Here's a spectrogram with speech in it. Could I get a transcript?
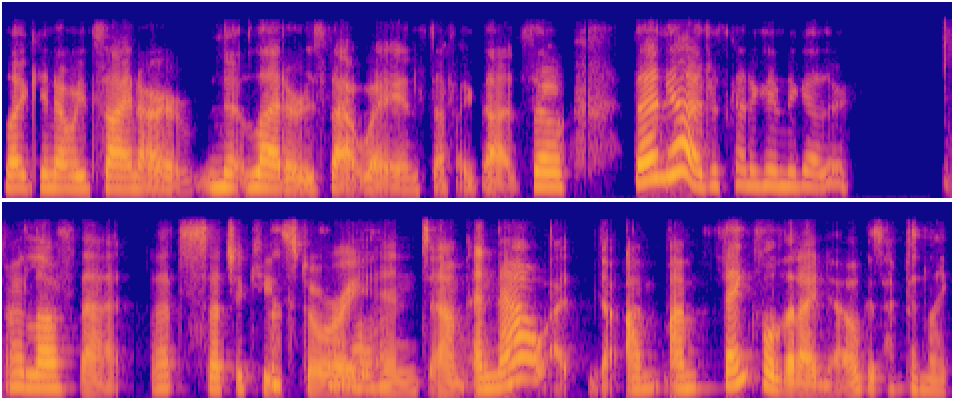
Like, you know, we'd sign our letters that way and stuff like that. So then, yeah, it just kind of came together. I love that. That's such a cute story, and um, and now I, I'm I'm thankful that I know because I've been like,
